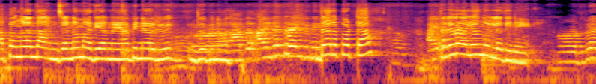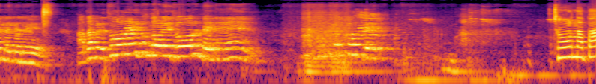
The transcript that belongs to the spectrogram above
അപ്പൊ നിങ്ങൾ എന്താ അഞ്ചെണ്ണം മതി പറഞ്ഞാ പിന്നെ ഒരു ഇത് പിന്നെ ഇതിന്? ഇതര പൊട്ട? ഇതിന് ഇതിന്. അല്ലല്ലേ അതാ പിന്നെ ചോറായി ചോർന്നപ്പാ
